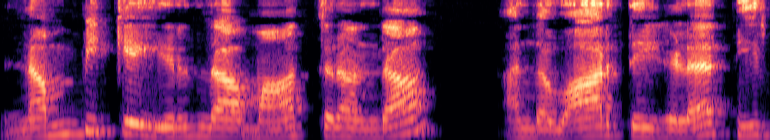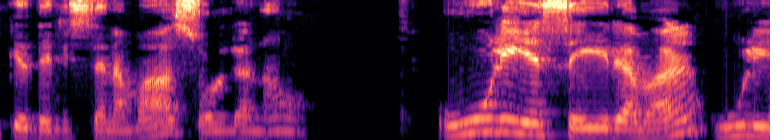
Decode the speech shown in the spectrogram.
நம்பிக்கை இருந்தா மாத்திரம்தான் அந்த வார்த்தைகளை தீர்க்க தரிசனமா சொல்லணும். ஊழியம் செய்யறவன் ஊழி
